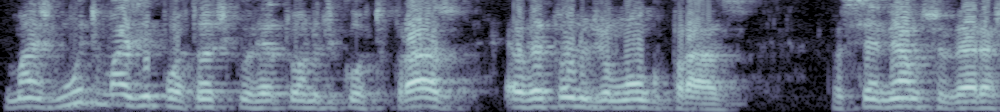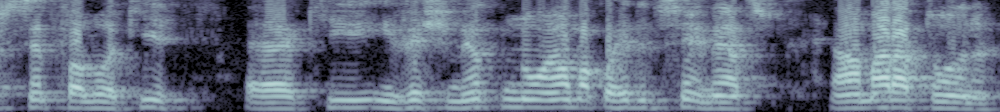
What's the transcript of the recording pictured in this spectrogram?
mas muito mais importante que o retorno de curto prazo é o retorno de longo prazo. Você mesmo, Silvério, sempre falou aqui é, que investimento não é uma corrida de 100 metros, é uma maratona.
